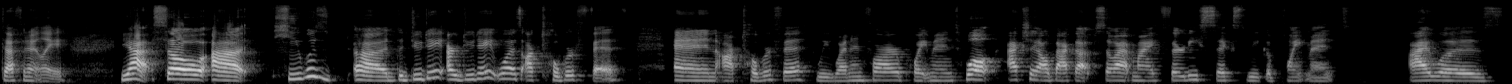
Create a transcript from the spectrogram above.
Definitely. Yeah. So uh he was uh the due date our due date was October 5th and October 5th we went in for our appointment. Well, actually I'll back up. So at my 36 week appointment, I was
